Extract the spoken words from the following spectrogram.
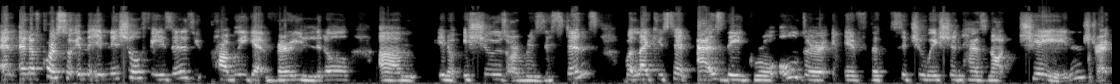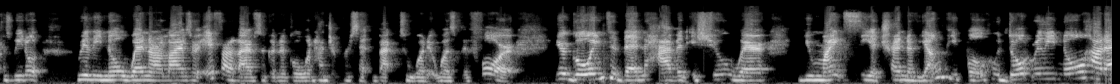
And and of course, so in the initial phases, you probably get very little um, you know issues or resistance but like you said as they grow older if the situation has not changed right because we don't really know when our lives or if our lives are going to go 100% back to what it was before. You're going to then have an issue where you might see a trend of young people who don't really know how to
